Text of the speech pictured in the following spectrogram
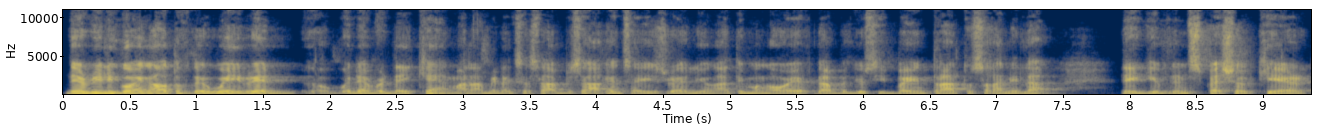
They're really going out of their way rin whenever they can. Marami nagsasabi sa akin sa Israel, yung ating mga OFWs, iba yung trato sa kanila. They give them special care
